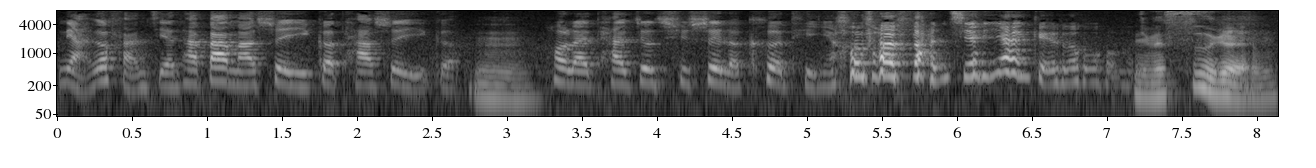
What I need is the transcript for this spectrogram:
两个房间，他爸妈睡一个，他睡一个。嗯，后来他就去睡了客厅，然后把房间让给了我们。你们四个人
